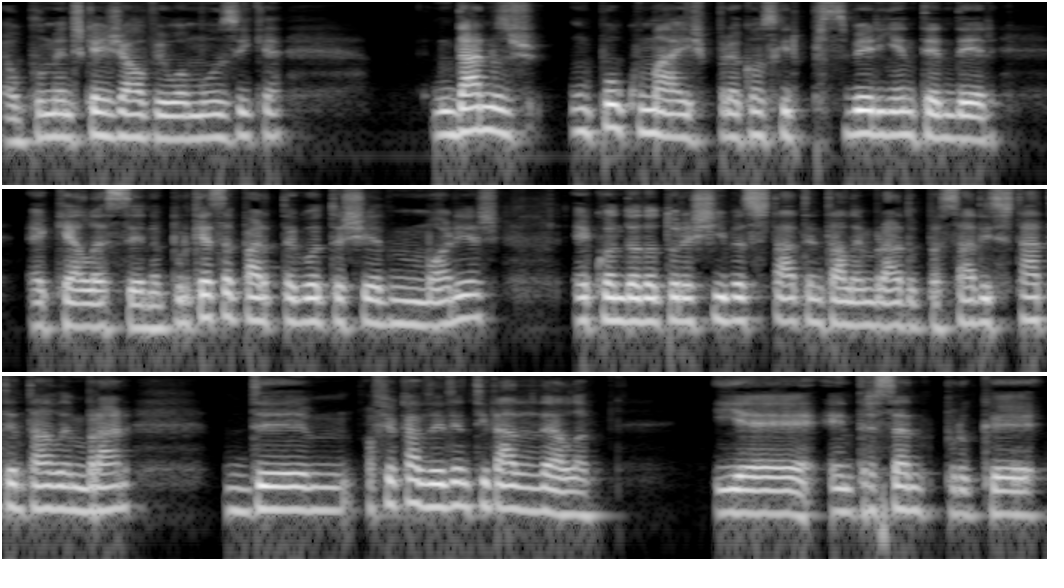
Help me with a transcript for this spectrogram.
ou pelo menos quem já ouviu a música, dá-nos um pouco mais para conseguir perceber e entender aquela cena, porque essa parte da gota cheia de memórias é quando a doutora Shiba se está a tentar lembrar do passado e se está a tentar lembrar de, ao fim e ao cabo, da identidade dela. E é, é interessante porque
